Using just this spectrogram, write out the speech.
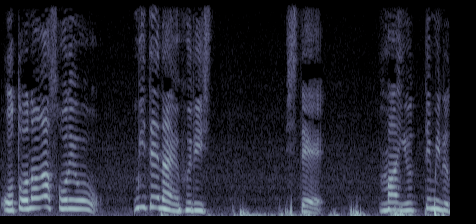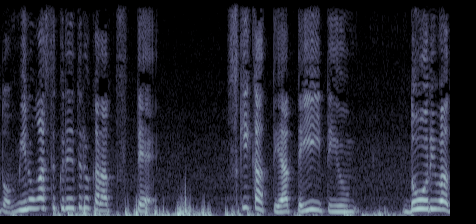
大人がそれを見てないふりしてまあ言ってみると見逃してくれてるからっつって好き勝手やっていいっていう道理は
